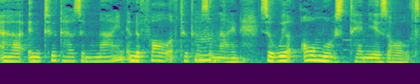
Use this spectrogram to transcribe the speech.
uh, in 2009, in the fall of 2009. So we're almost 10 years old.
